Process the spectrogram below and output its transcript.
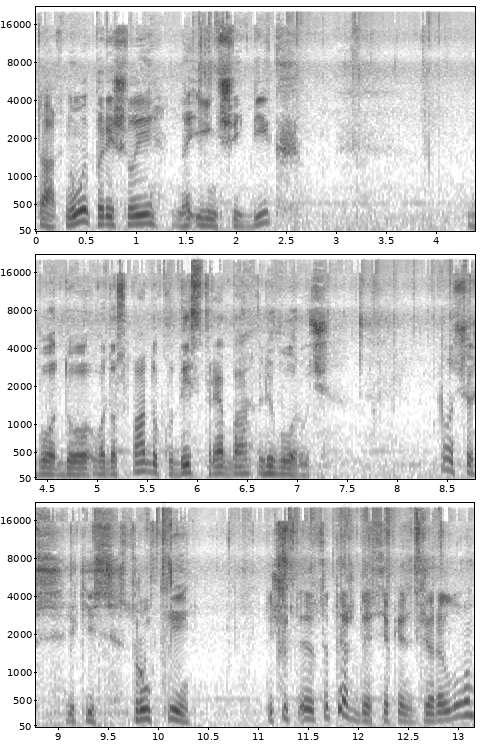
Так, ну ми перейшли на інший бік, бо до водоспаду кудись треба ліворуч. Ну, щось, якісь струмки. Е, Це теж десь якесь джерело.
